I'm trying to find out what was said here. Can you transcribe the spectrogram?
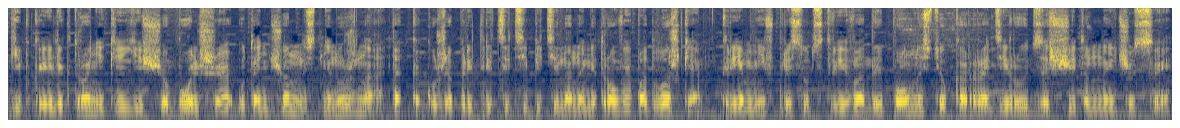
Гибкой электронике еще большая утонченность не нужна, так как уже при 35-нанометровой подложке кремний в присутствии воды полностью корродирует за считанные часы.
